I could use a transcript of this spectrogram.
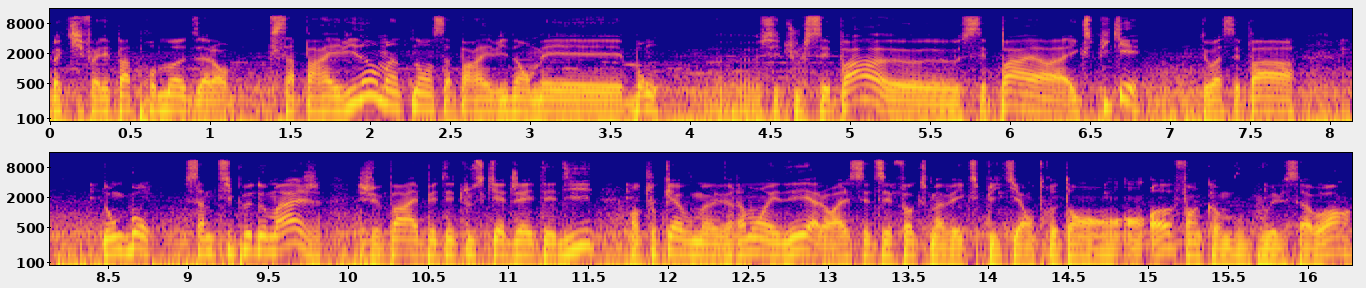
bah, qu'il fallait pas promodes. Alors ça paraît évident maintenant, ça paraît évident, mais bon, euh, si tu le sais pas, c'est pas expliqué. Tu vois, c'est pas donc bon, c'est un petit peu dommage. Je vais pas répéter tout ce qui a déjà été dit. En tout cas, vous m'avez vraiment aidé. Alors LCC Fox m'avait expliqué entre temps en, off, hein, comme vous pouvez le savoir.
